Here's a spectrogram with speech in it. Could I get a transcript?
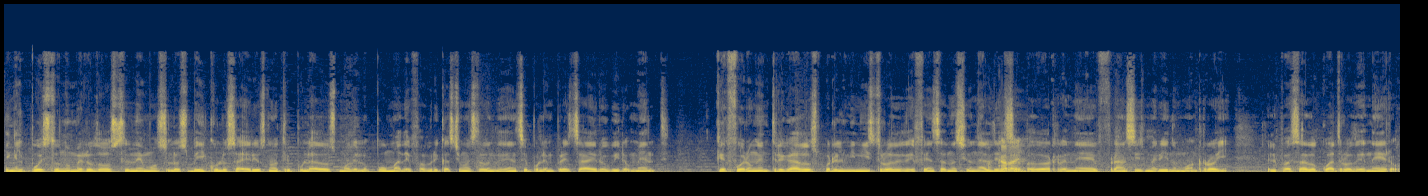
En el puesto número 2 tenemos los vehículos aéreos no tripulados modelo Puma de fabricación estadounidense por la empresa Aerovironment, que fueron entregados por el ministro de Defensa Nacional de El Salvador, René Francis Merino Monroy, el pasado 4 de enero.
